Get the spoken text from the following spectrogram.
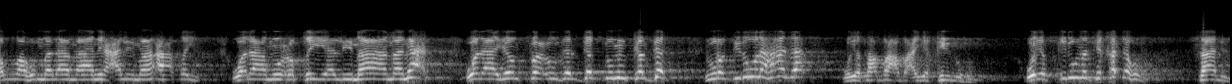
اللهم لا مانع لما أعطيت ولا معطي لما منعت ولا ينفع ذا الجد منك الجد. يرددون هذا ويتضعضع يقينهم ويفقدون ثقتهم. سالم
